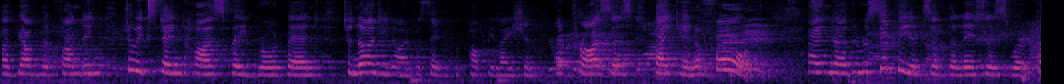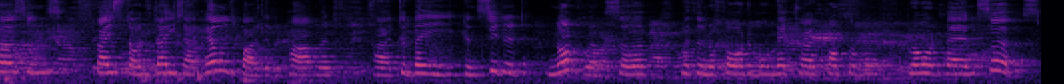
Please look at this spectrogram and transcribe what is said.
of government funding to extend high-speed broadband to 99 per cent of the population at prices they can afford. And uh, the recipients of the letters were persons based on data held by the department uh, to be considered not well served with an affordable metro comparable broadband service.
